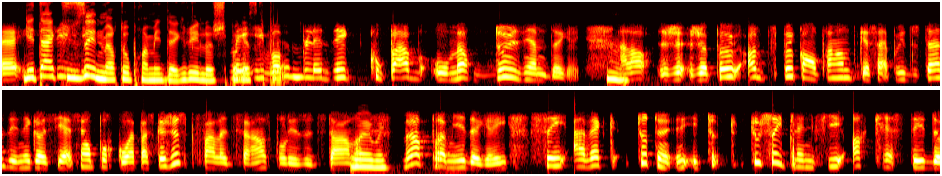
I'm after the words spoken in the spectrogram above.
euh, il était accusé de meurtre au premier degré. Là, je sais pas mais il va plaider coupable au meurtre deuxième degré. Hmm. Alors, je, je, peux un petit peu comprendre que ça a pris du temps des négociations. Pourquoi? Parce que juste pour faire la différence pour les auditeurs, meurtre premier degré, c'est avec tout un tout, tout ça est planifié, orchestré de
